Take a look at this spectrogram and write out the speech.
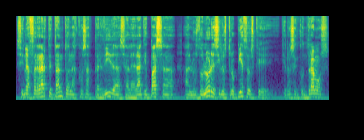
sin aferrarte tanto a las cosas perdidas, a la edad que pasa, a los dolores y los tropiezos que nos encontramos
